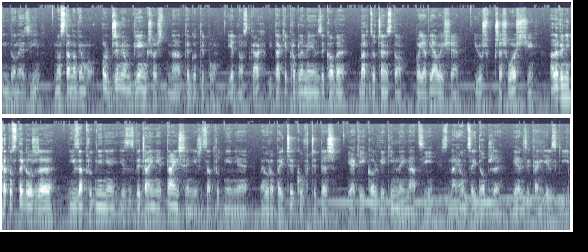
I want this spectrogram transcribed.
Indonezji, no stanowią olbrzymią większość na tego typu jednostkach i takie problemy językowe bardzo często pojawiały się już w przeszłości, ale wynika to z tego, że ich zatrudnienie jest zwyczajnie tańsze niż zatrudnienie Europejczyków czy też jakiejkolwiek innej nacji znającej dobrze język angielski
